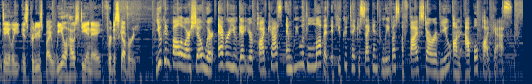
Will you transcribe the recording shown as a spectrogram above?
Daily is produced by Wheelhouse DNA for Discovery. You can follow our show wherever you get your podcasts, and we would love it if you could take a second to leave us a five star review on Apple Podcasts.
